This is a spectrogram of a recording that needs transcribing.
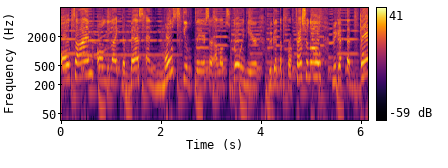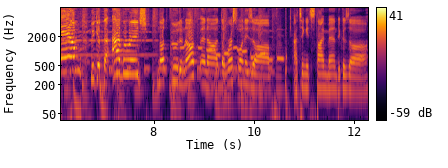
all time. Only like the best and most skilled players are allowed to go in here. We got the professional. We got the damn. We got the average. Not good enough. And uh, the worst one is uh, I think it's time, man, because uh.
